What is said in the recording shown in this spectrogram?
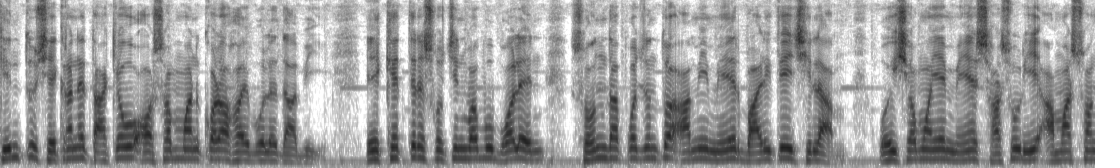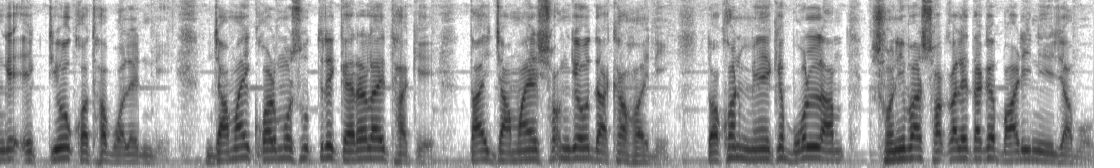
কিন্তু সেখানে তাকেও অসম্মান করা হয় বলে দাবি। এক্ষেত্রে শচীনবাবু বলেন, সন্ধ্যা পর্যন্ত আমি মেয়ের বাড়িতেই ছিলাম। ওই সময়ে মেয়ের শাশুড়ি আমার সঙ্গে একটিও কথা বলেননি। জামাই কর্মসূত্রে কেরালায় থাকে, তাই জামাইয়ের সঙ্গেও দেখা হয়নি। তখন মেয়েকে বললাম, শনিবার সকালে তাকে বাড়ি নিয়ে যাব।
